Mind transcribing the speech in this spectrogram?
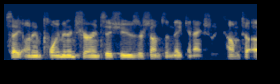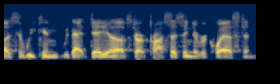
say unemployment insurance issues or something, they can actually come to us and we can, with that day of, start processing the request and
